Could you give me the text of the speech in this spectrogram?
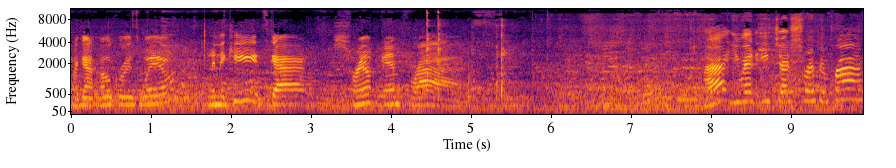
I got okra as well. And the kids got shrimp and fries. All right, you ready to eat your shrimp and fries,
